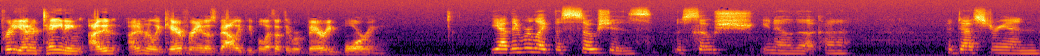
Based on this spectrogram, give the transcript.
pretty entertaining. I didn't I didn't really care for any of those Valley people. I thought they were very boring. Yeah, they were like the Soches. The Soch, you know, the kind of pedestrian.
